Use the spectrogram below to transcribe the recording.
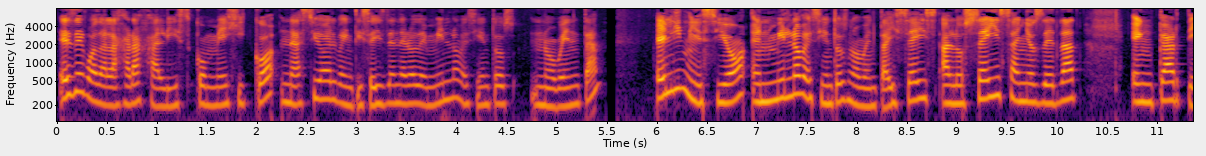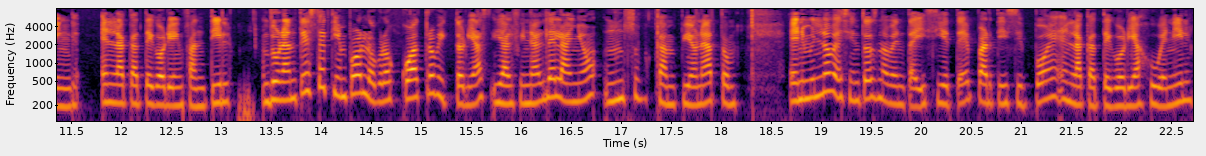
Es de Guadalajara, Jalisco, México. Nació el 26 de enero de 1990 él inició en 1996 a los 6 años de edad en karting en la categoría infantil. Durante este tiempo logró cuatro victorias y al final del año un subcampeonato. En 1997 participó en la categoría juvenil,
